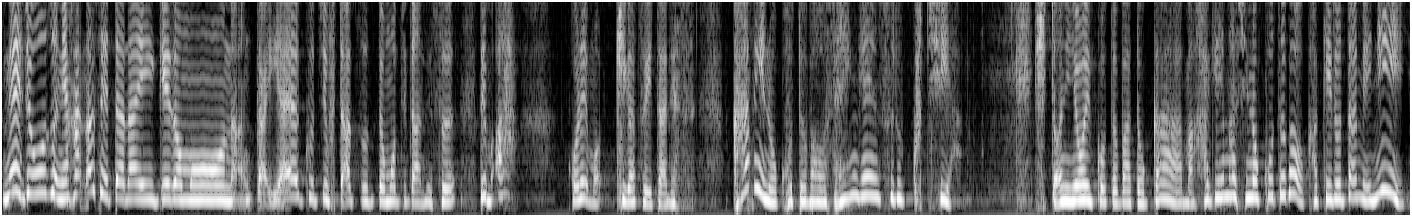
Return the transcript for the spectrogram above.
ね、上手に話せたらいいけども、なんか嫌や口二つって思ってたんです。でも、あ、これも気がついたんです。神の言葉を宣言する口や。人に良い言葉とか、まあ、励ましの言葉をかけるために、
